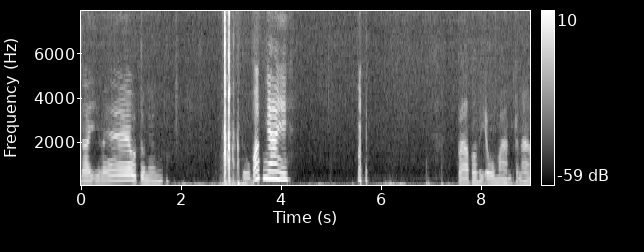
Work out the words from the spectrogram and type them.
ได้อีกแล้วตัวหนึงตัวบักใหญ่ปลาพอลิโอมานขนาด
